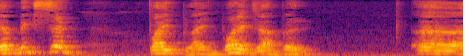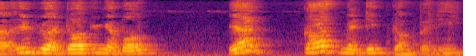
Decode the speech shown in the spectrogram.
a mixed pipeline. For example, uh, if you are talking about a cosmetic company,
